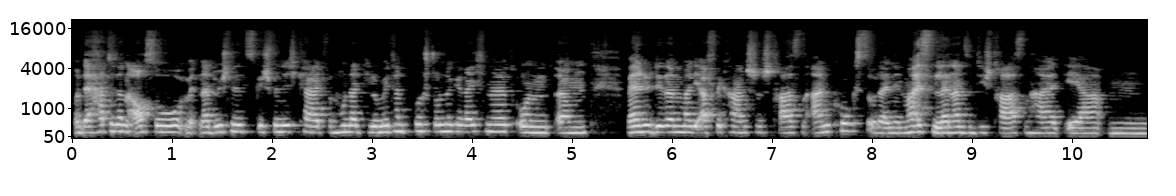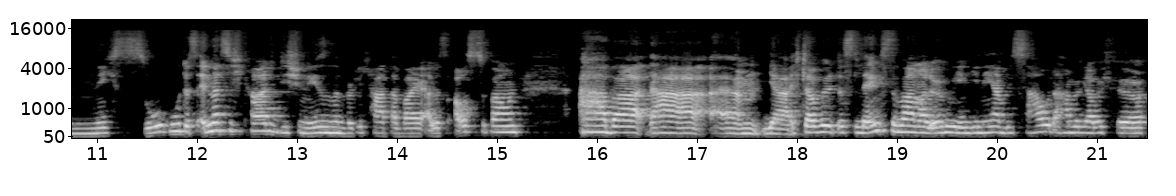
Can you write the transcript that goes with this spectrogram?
Und er hatte dann auch so mit einer Durchschnittsgeschwindigkeit von 100 Kilometern pro Stunde gerechnet. Und ähm, wenn du dir dann mal die afrikanischen Straßen anguckst, oder in den meisten Ländern sind die Straßen halt eher mh, hm, nicht so gut. Das ändert sich gerade. Die Chinesen sind wirklich hart dabei, alles auszubauen. Aber da, ähm, ja, ich glaube, das längste war mal irgendwie in Guinea-Bissau. Da haben wir, glaube ich, für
